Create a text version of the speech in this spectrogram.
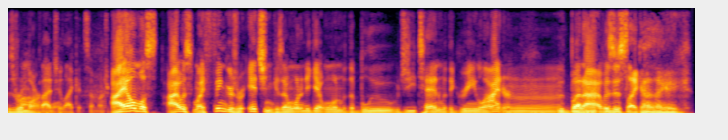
Is Oh, I'm remarkable. glad you like it so much. I almost, I was, my fingers were itching because I wanted to get one with the blue G10 with the green liner, Mm, but mm-hmm. I was just like, I was like,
